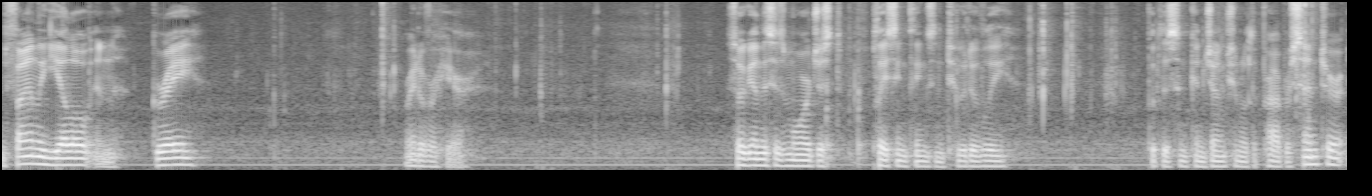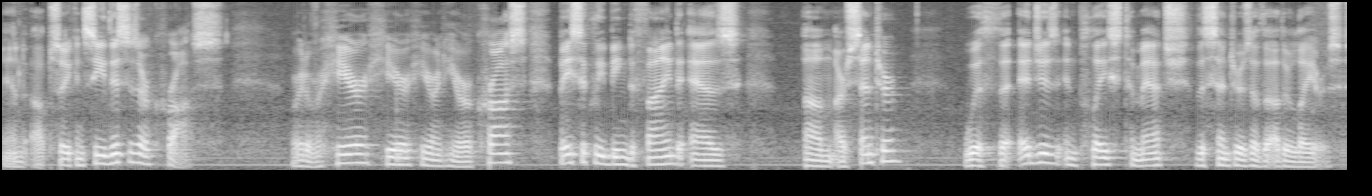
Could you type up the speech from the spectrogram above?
And finally yellow and gray right over here. So again, this is more just placing things intuitively. Put this in conjunction with the proper center and up. So you can see this is our cross. Right over here, here, here, and here. Our cross basically being defined as um, our center with the edges in place to match the centers of the other layers.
